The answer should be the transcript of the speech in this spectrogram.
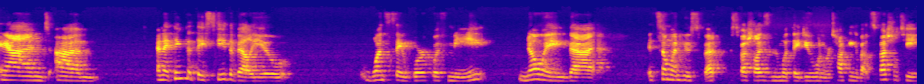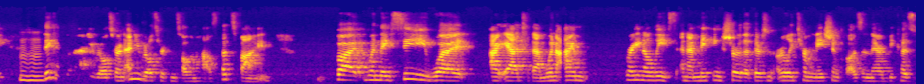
and um, and I think that they see the value once they work with me, knowing that it's someone who spe- specializes in what they do when we're talking about specialty. Mm-hmm. They can go to any realtor, and any realtor can sell them a house. That's fine. But when they see what I add to them, when I'm writing a lease and I'm making sure that there's an early termination clause in there because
